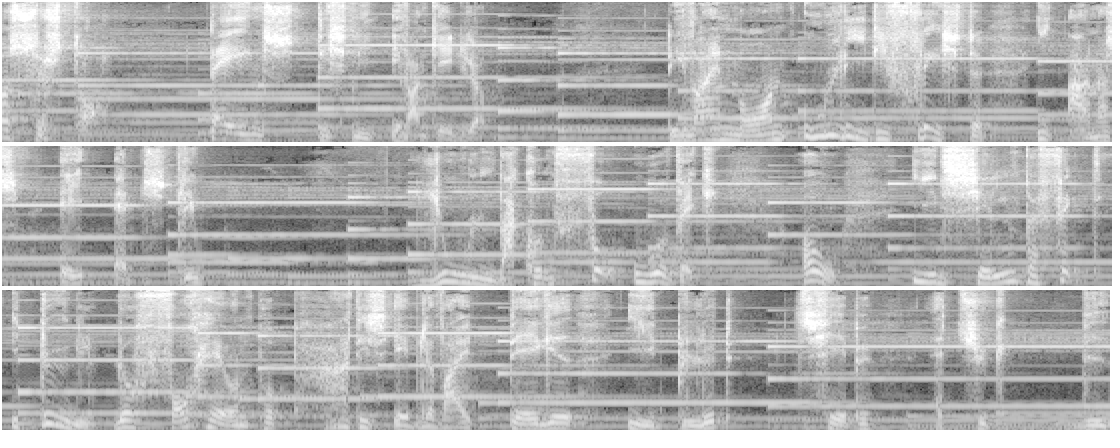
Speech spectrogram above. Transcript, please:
og søstre, dagens Disney-evangelium. Det var en morgen ulig de fleste i Anders A. Ans liv. Julen var kun få uger væk, og i et sjældent perfekt idyl lå forhaven på Paradisæblevej dækket i et blødt tæppe af tyk hvid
